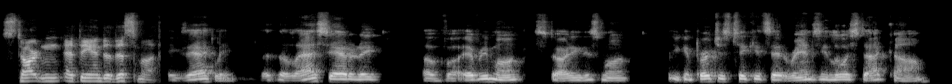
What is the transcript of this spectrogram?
starting at the end of this month. Exactly, the, the last Saturday of uh, every month, starting this month, you can purchase tickets at RamseyLewis.com.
